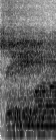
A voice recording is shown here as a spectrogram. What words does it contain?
Singing one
